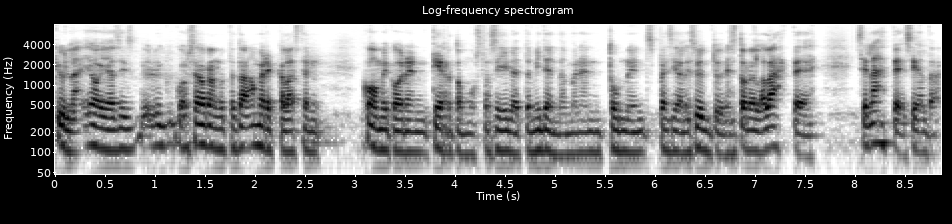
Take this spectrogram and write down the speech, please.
Kyllä, joo, ja siis kun on seurannut tätä amerikkalaisten koomikoiden kertomusta siitä, että miten tämmöinen tunnin spesiaali syntyy, niin se todella lähtee, se lähtee sieltä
